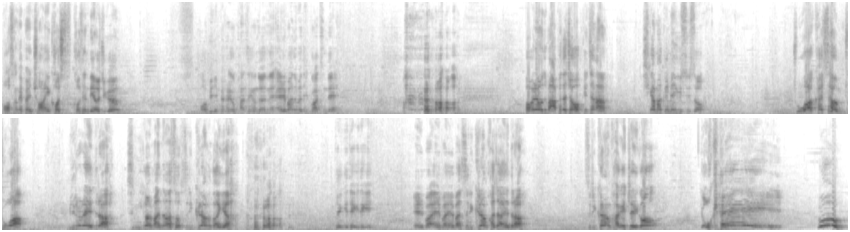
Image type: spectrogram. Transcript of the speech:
어 상대편 저항이 거, 거센데요 지금? 어 미니페카 이거 반생각 넣었네. 엘바 넣으면 될 것 같은데? 바바리안 오면 앞에다 줘. 괜찮아. 시간만 끌면 이길 수 있어 좋아 칼싸움 좋아. 밀어라 얘들아. 승리가 얼마 안 남았어. 3크라운 각이야. 대기 대기 대기. 엘바 엘바 엘바. 3크라운 가자 얘들아. 3크라운 가겠죠 이거? 오케이. 후!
